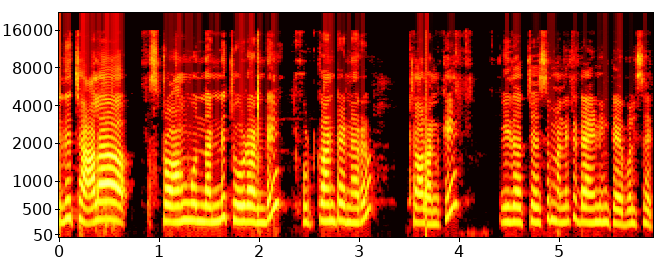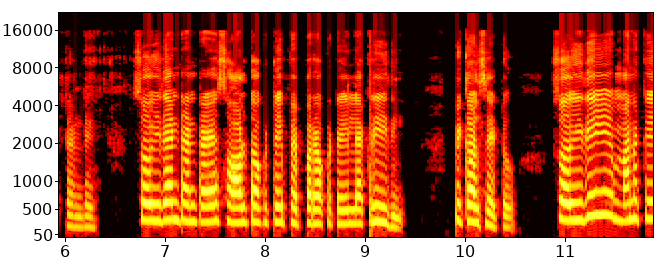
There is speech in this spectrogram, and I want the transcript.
ఇది చాలా స్ట్రాంగ్ ఉందండి. చూడండి ఫుడ్ కంటైనర్ చూడడానికి ఇది వచ్చేసి మనకి డైనింగ్ టేబుల్ సెట్ అండి. సో ఇదేంటంటే సాల్ట్ ఒకటి పెప్పర్ ఒకటి లేక ఇది పికల్ సెట్. సో ఇది మనకి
